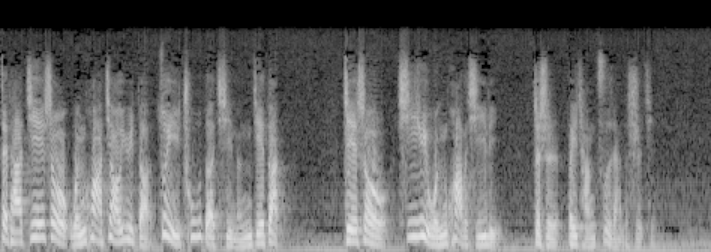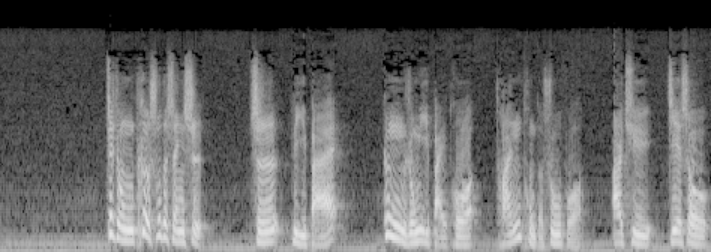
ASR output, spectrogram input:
在他接受文化教育的最初的启蒙阶段，接受西域文化的洗礼，这是非常自然的事情。这种特殊的身世，使李白更容易摆脱传统的书佛，而去接受。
